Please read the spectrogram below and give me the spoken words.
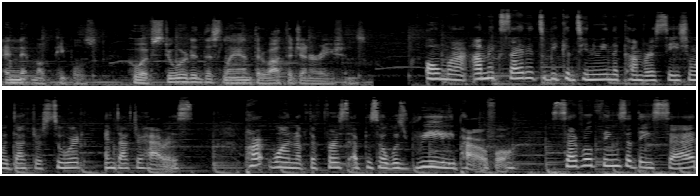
and Nipmuc peoples, who have stewarded this land throughout the generations. Omar, I'm excited to be continuing the conversation with Dr. Stewart and Dr. Harris. Part one of the first episode was really powerful. Several things that they said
